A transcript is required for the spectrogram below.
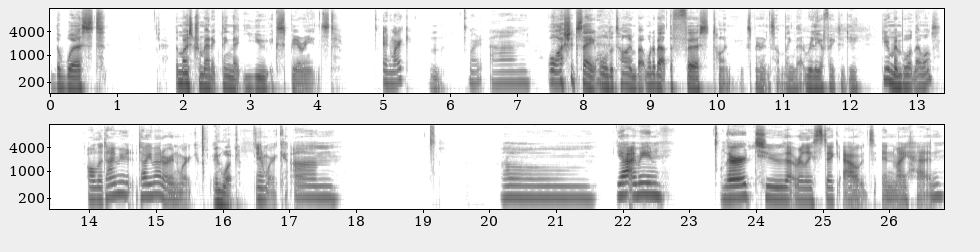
the worst, the most traumatic thing that you experienced? in work Mm. or um Or I should say all the time, but what about the first time you experienced something that really affected you? Do you remember what that was? all the time you're talking about or in work In work. in work um um yeah i mean there are two that really stick out in my head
